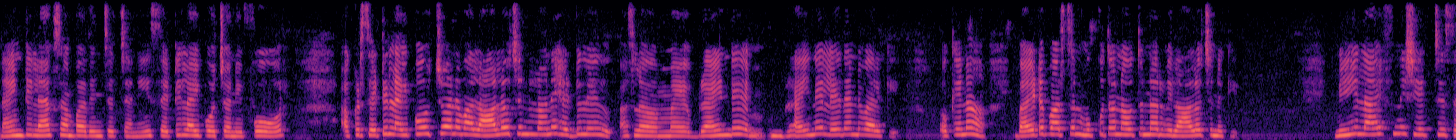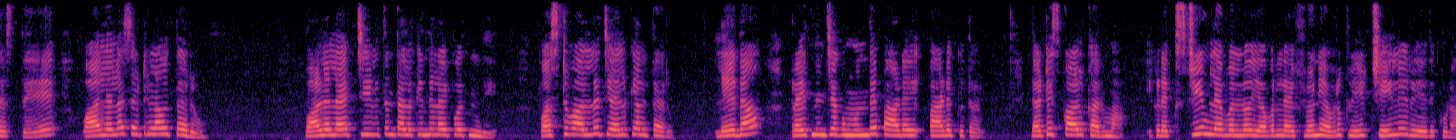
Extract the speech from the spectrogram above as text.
నైంటీ ల్యాక్స్ సంపాదించవచ్చని సెటిల్ అయిపోవచ్చని ఫోర్ అక్కడ సెటిల్ అయిపోవచ్చు అనే వాళ్ళ ఆలోచనలోనే హెడ్ లేదు. అసలు మే బ్రైన్‌డే బ్రైనే లేదండి వారికి. ఓకేనా? బయట పర్సన్ ముక్కుతో నవ్వుతున్నారు వీళ్ళ ఆలోచనకి. మీ లైఫ్‌ని షేక్ చేసేస్తే వాళ్ళు ఎలా సెటిల్ అవుతారు? వాళ్ళ లైఫ్ జీవితం తలకిందులైపోతుంది. ఫస్ట్ వాళ్ళు జైలుకెళ్తారు. లేదా ప్రయత్నించక ముందే పాడే పాడెక్కుతారు. దట్ ఈస్ కాల్ కర్మ. ఇక్కడ ఎక్స్‌ట్రీమ్ లెవెల్‌లో ఎవరి లైఫ్‌లోని ఎవరు క్రియేట్ చేయలేరు ఏది కూడా.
